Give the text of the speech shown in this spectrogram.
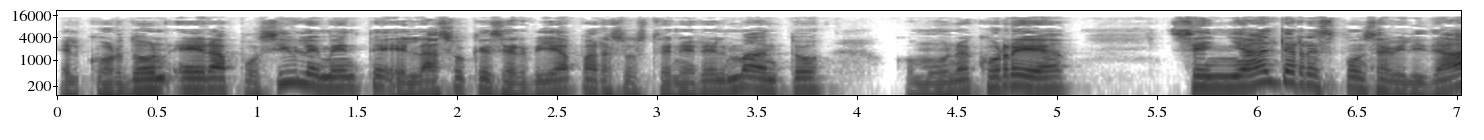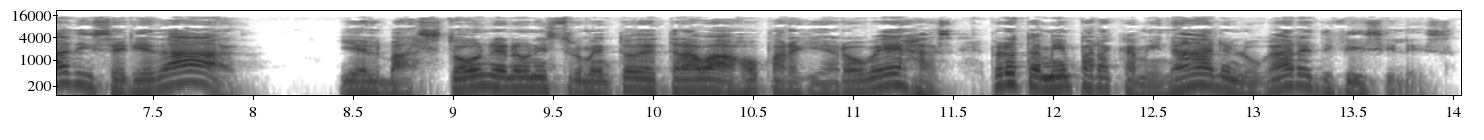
El cordón era posiblemente el lazo que servía para sostener el manto, como una correa, señal de responsabilidad y seriedad y el bastón era un instrumento de trabajo para guiar ovejas, pero también para caminar en lugares difíciles.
